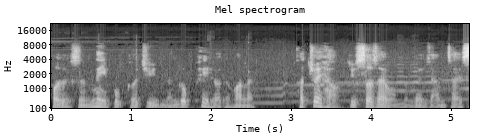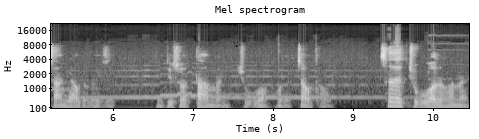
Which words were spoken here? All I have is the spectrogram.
或者是内部格局能够配合的话呢，它最好就设在我们的阳宅三要的位置，也就是说大门、主卧或者灶头。设在主卧的话呢，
